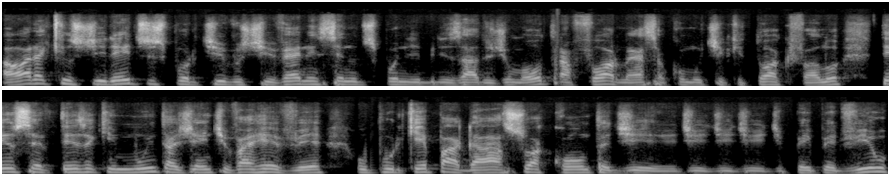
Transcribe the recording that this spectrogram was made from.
A hora que os direitos esportivos estiverem sendo disponibilizados de uma outra forma, essa como o TikTok falou, tenho certeza que muita gente vai rever o porquê pagar a sua conta de, de, de, de, de pay-per-view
